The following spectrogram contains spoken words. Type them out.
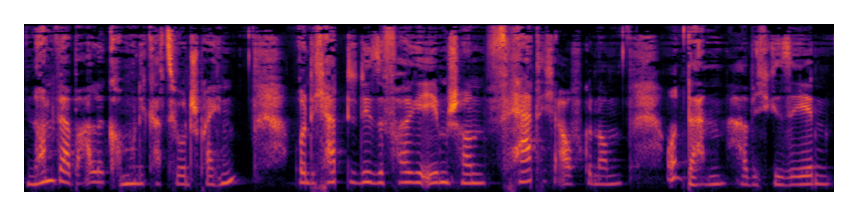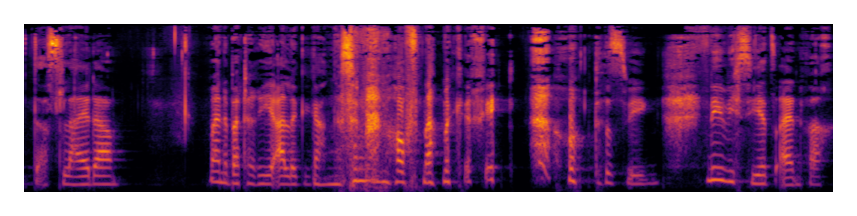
nonverbale Kommunikation sprechen. Und ich hatte diese Folge eben schon fertig aufgenommen. Und dann habe ich gesehen, dass leider meine Batterie alle gegangen ist in meinem Aufnahmegerät. Und deswegen nehme ich sie jetzt einfach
